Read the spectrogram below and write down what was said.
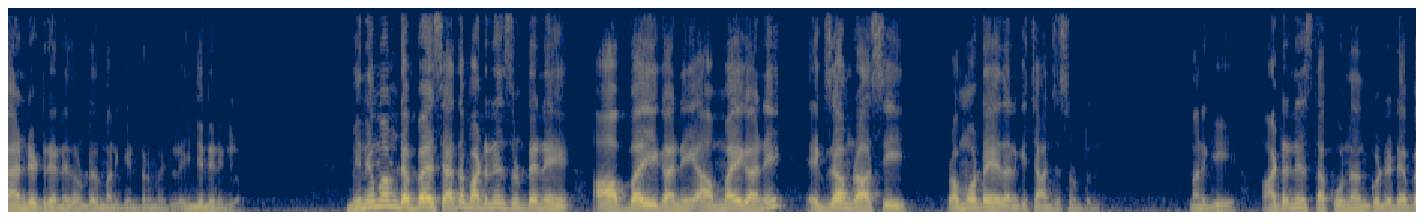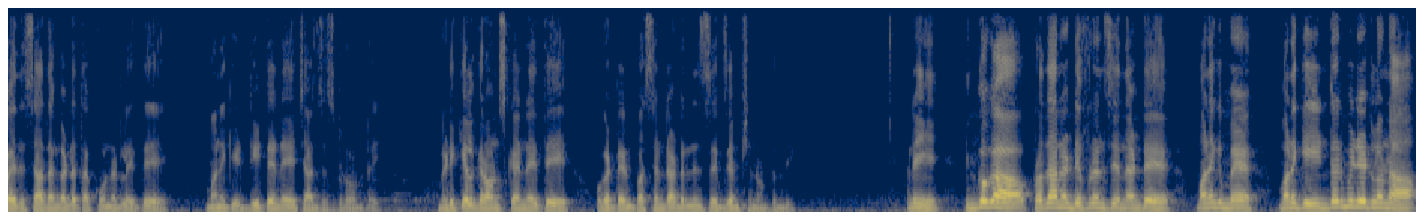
మ్యాండేటరీ అనేది ఉంటుంది మనకి ఇంటర్మీడియట్లో ఇంజనీరింగ్లో. మినిమం డెబ్బై శాతం అటెండెన్స్ ఉంటేనే ఆ అబ్బాయి కానీ ఆ అమ్మాయి కానీ ఎగ్జామ్ రాసి ప్రమోట్ అయ్యేదానికి ఛాన్సెస్ ఉంటుంది. మనకి అటెండెన్స్ తక్కువ ఉన్నదనుకోండి డెబ్బై ఐదు శాతం కంటే తక్కువ ఉన్నట్లయితే మనకి డీటైన్ అయ్యే ఛాన్సెస్ కూడా ఉంటాయి. మెడికల్ గ్రౌండ్స్ కానీ అయితే ఒక టెన్ పర్సెంట్ అటెండెన్స్ ఎగ్జామ్షన్ ఉంటుంది. కానీ ఇంకొక ప్రధాన డిఫరెన్స్ ఏంటంటే మనకి మే మనకి ఇంటర్మీడియట్లోన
